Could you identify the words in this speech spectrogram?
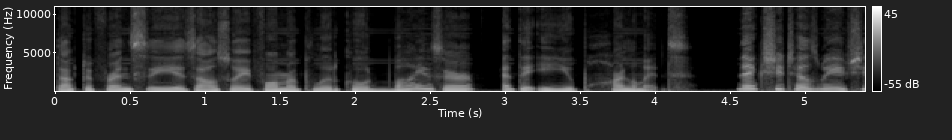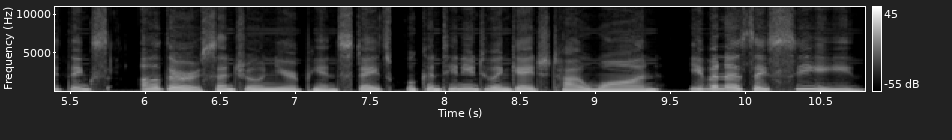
Dr. Ferenczi is also a former political advisor at the EU Parliament. Next, she tells me if she thinks other Central and European states will continue to engage Taiwan even as they see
